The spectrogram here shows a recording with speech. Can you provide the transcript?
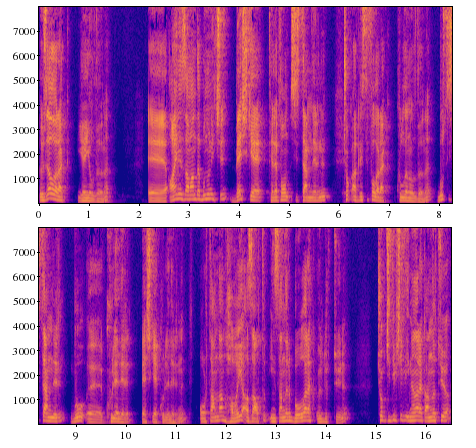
özel olarak yayıldığını ee, aynı zamanda bunun için 5G telefon sistemlerinin çok agresif olarak kullanıldığını, bu sistemlerin, bu e, kulelerin, 5G kulelerinin ortamdan havayı azaltıp insanları boğularak öldürttüğünü çok ciddi bir şekilde inanarak anlatıyor.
